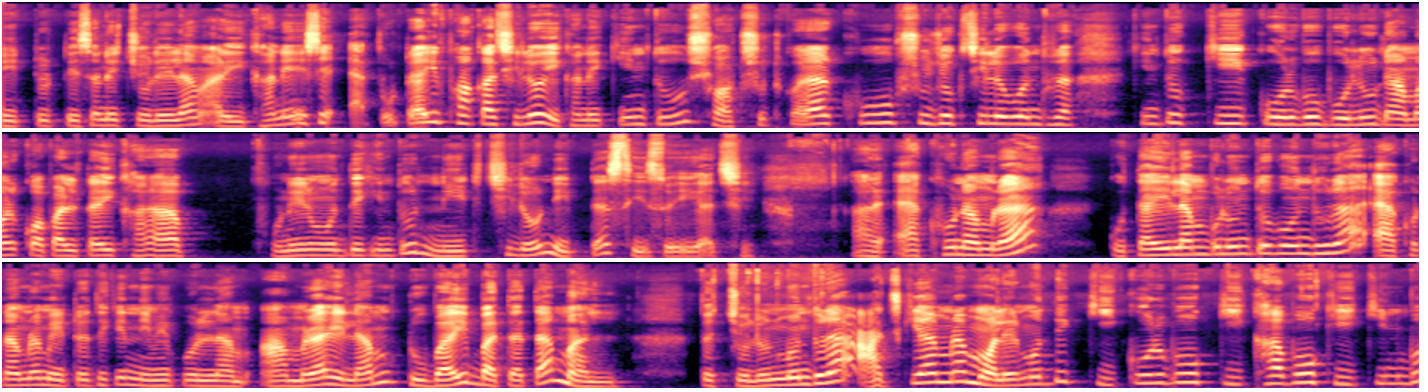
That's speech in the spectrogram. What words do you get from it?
মেট্রো স্টেশনে চলে এলাম আর এখানে এসে এতটাই ফাঁকা ছিল, এখানে কিন্তু শর্ট শ্যুট করার খুব সুযোগ ছিল বন্ধুরা। কিন্তু কি করব বলুন, আমার কপালটাই খারাপ। ফোনের মধ্যে কিন্তু নেট ছিল নেটটা শেষ হয়ে গেছে। আর এখন আমরা কোথায় এলাম বলুন তো বন্ধুরা? এখন আমরা মেট্রো থেকে নেমে পড়লাম। আমরা এলাম টুবাই বাতাতা মাল তো চলুন বন্ধুরা, আজকে আমরা মলের মধ্যে কি করব, কি খাব, কি কিনবো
